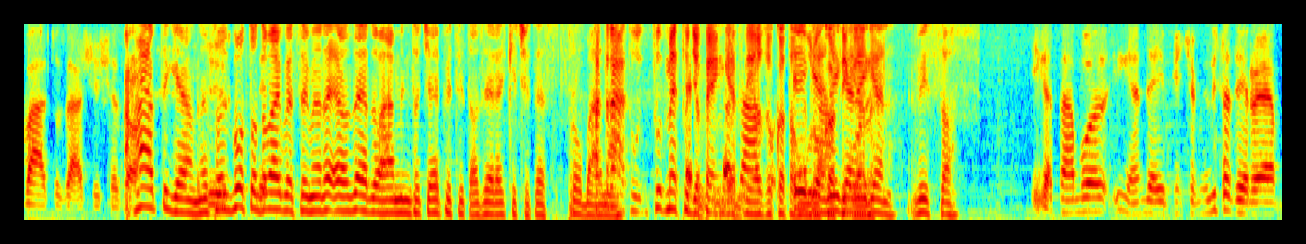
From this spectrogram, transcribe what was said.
változás és ez a... Hát igen, ezt hogy Bottonda megbeszéljük, mert az Erdogan, mint hogyha egy picit azért egy kicsit ezt próbálná. Hát rá, tud, meg tudja pengetni azokat a húrokat, igen. Igen, igen, vissza. Igazából igen, de egyébként csak visszatérve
